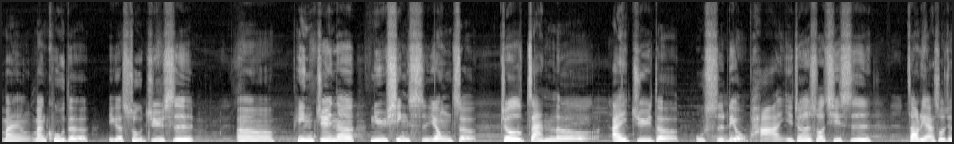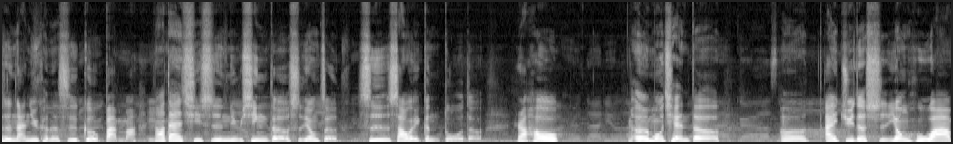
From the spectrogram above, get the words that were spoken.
蛮蛮酷的一个数据是，呃，平均呢女性使用者就占了 IG 的五十六趴，也就是说，其实照理来说就是男女可能是各半嘛，嗯然后但是其实女性的使用者是稍微更多的，然后呃目前的呃，IG 的使用户啊，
